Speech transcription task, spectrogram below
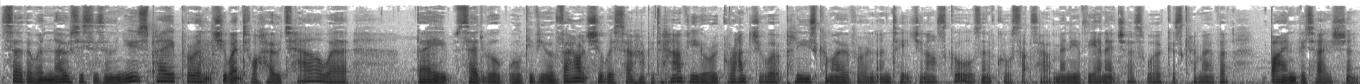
So there were notices in the newspaper, and she went to a hotel where they said, we'll, we'll give you a voucher. We're so happy to have you. You're a graduate. Please come over and, and teach in our schools. And of course, that's how many of the NHS workers came over by invitation.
